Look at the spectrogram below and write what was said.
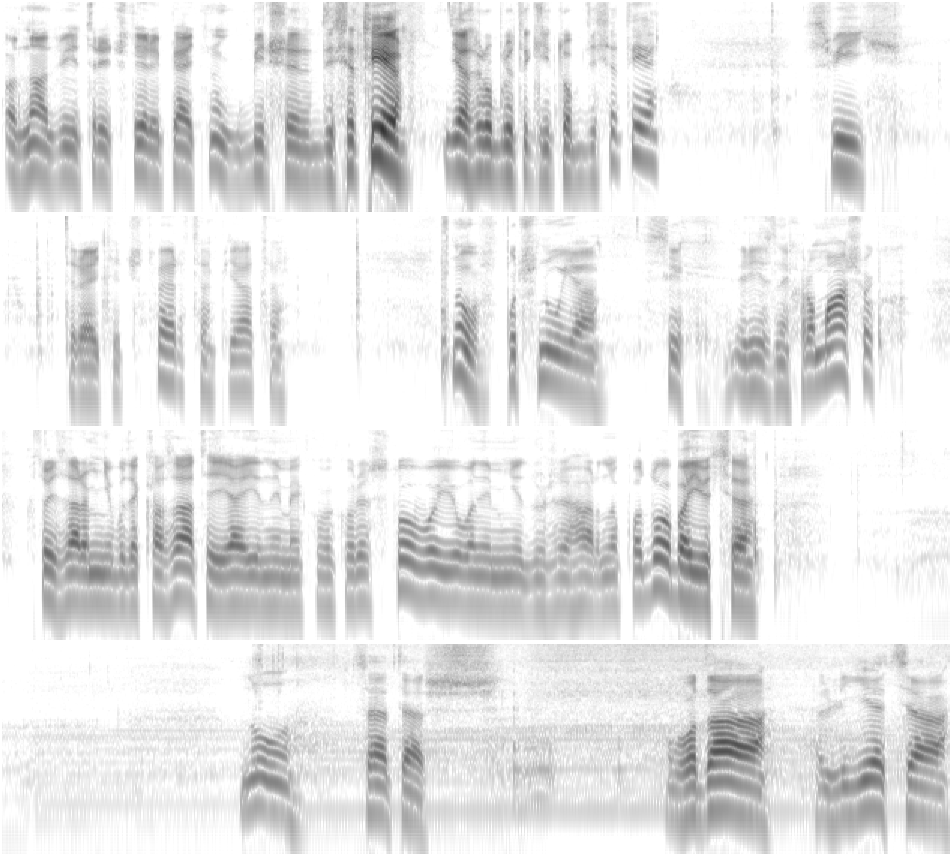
одна, дві, три, чотири, п'ять, ну більше десяти. Я зроблю такий топ 10 свій. Третя, четверта, п'ята. Ну, почну я з цих різних ромашок. Хтось зараз мені буде казати, я її ними використовую, вони мені дуже гарно подобаються. Ну, це теж вода лється.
